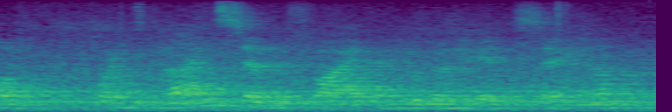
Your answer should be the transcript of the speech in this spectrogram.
of 0.975 and you're going to get the same number.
